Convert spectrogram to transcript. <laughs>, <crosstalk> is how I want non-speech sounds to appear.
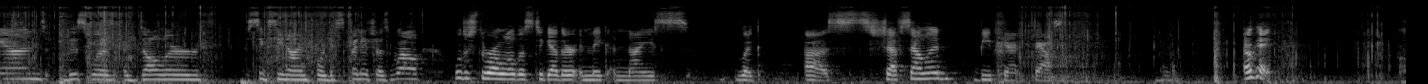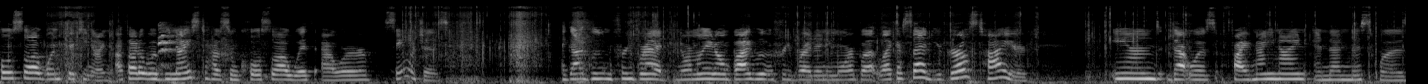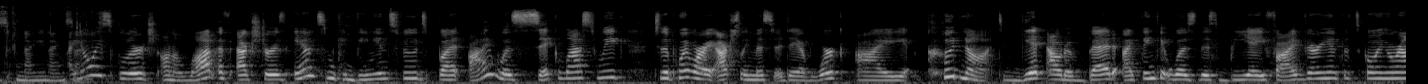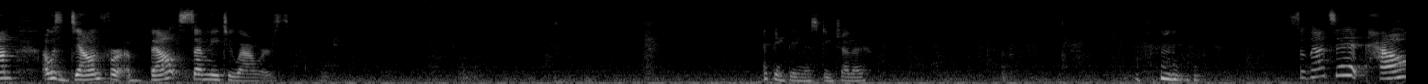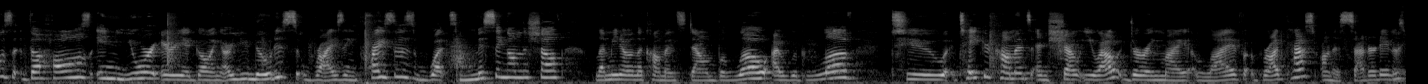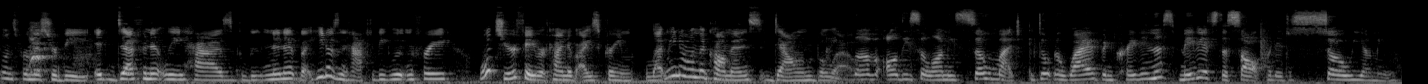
And this was $1.69 for the spinach as well. We'll just throw all this together and make a nice, like, uh, chef salad. Be fast. Okay, coleslaw 159. I thought it would be nice to have some coleslaw with our sandwiches. I got gluten-free bread. Normally I don't buy gluten-free bread anymore, but like I said, your girl's tired. And that was $5.99, and then this was 99 cents. I know I splurged on a lot of extras and some convenience foods, but I was sick last week, to the point where I actually missed a day of work. I could not get out of bed. I think it was this BA5 variant that's going around. I was down for about 72 hours. I think they missed each other. <laughs> So that's it. How's the hauls in your area going? Are you notice rising prices? What's missing on the shelf? Let me know in the comments down below. I would love to take your comments and shout you out during my live broadcast on a Saturday night. This one's for Mr. B. It definitely has gluten in it, but he doesn't have to be gluten-free. What's your favorite kind of ice cream? Let me know in the comments down below. I love Aldi salami so much. I don't know why I've been craving this. Maybe it's the salt, but it is so yummy.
